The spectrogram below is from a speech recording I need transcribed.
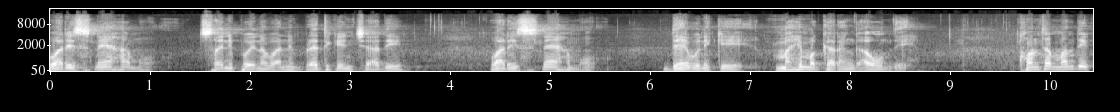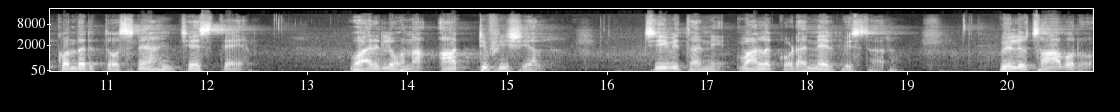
వారి స్నేహము చనిపోయిన వారిని బ్రతికించాది. వారి స్నేహము దేవునికి మహిమకరంగా ఉంది. కొంతమంది కొందరితో స్నేహం చేస్తే వారిలో ఉన్న ఆర్టిఫిషియల్ జీవితాన్ని వాళ్ళకు కూడా నేర్పిస్తారు. వీళ్ళు చావరు.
